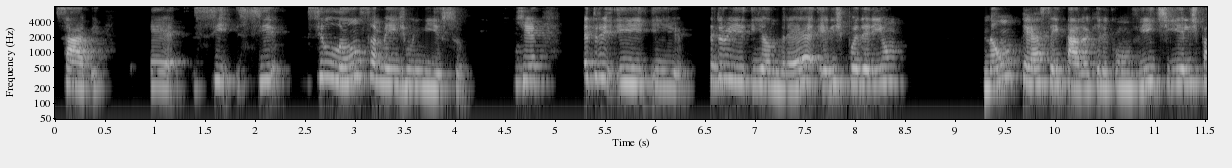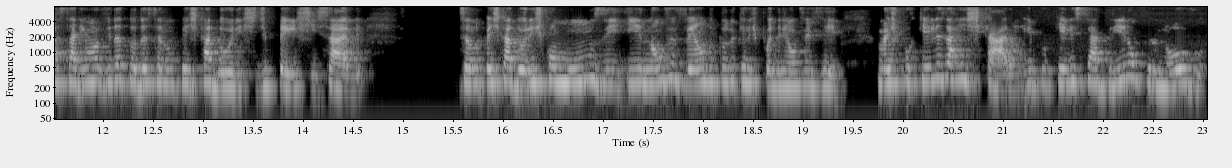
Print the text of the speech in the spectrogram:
sabe? É, se, se, se lança mesmo nisso. Porque Pedro e, e Pedro e André, eles poderiam não ter aceitado aquele convite e eles passariam a vida toda sendo pescadores de peixes, sabe? Sendo pescadores comuns e, e não vivendo tudo que eles poderiam viver. Mas porque eles arriscaram e porque eles se abriram para o novo,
